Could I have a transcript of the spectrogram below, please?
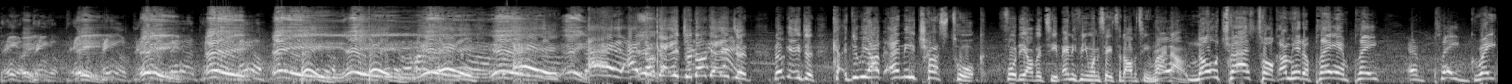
Damn, Hey, damn, damn, hey, damn, damn, hey, damn, damn, hey, damn. hey, hey, hey, hey, hey, hey, hey, don't get injured, don't get injured, don't get injured. Do we have any trash talk for the other team? Anything you want to say to the other team right no, now? No trash talk. I'm here to play and play and play great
